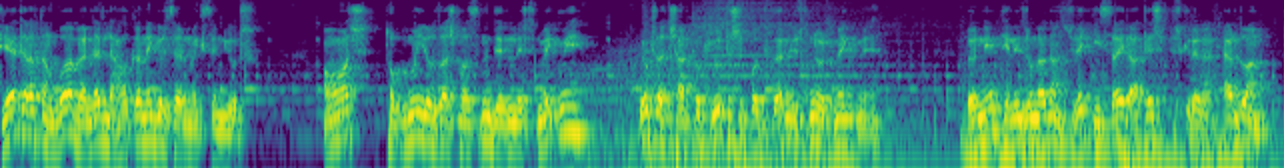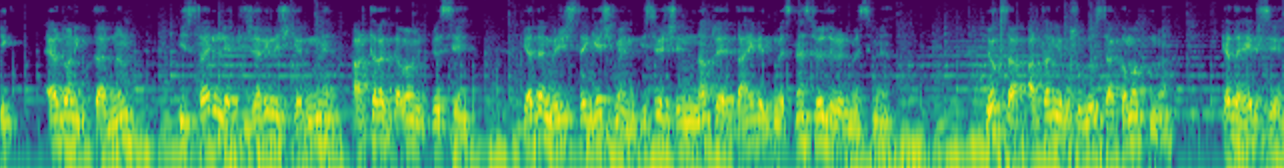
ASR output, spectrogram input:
Diğer taraftan bu haberlerle halka ne gösterilmek isteniyor? Amaç toplumun yozlaşmasını derinleştirmek mi? Yoksa çarpık yurt dışı politikaların üstünü örtmek mi? Örneğin televizyonlardan sürekli İsrail'e ateş püsküren Erdoğan, Erdoğan iktidarının İsrail ile ticari ilişkilerinin artarak devam etmesi ya da mecliste geçmeyen İsveç'in NATO'ya dahil edilmesine söz verilmesi mi? Yoksa artan yoksulluğu saklamak mı? Ya da hepsi?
